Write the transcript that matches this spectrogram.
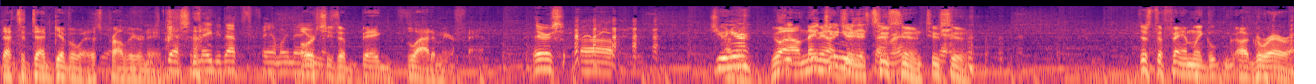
That's a dead giveaway. That's probably her name. Guessing maybe that's the family name. Or she's a big Vladimir fan. There's uh, Junior? Well, Is it maybe not junior. this Too time, right? soon. Too soon. Just a family uh, Guerrero.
